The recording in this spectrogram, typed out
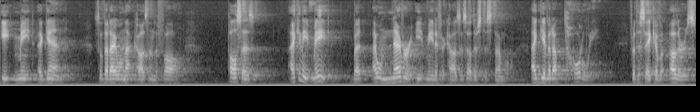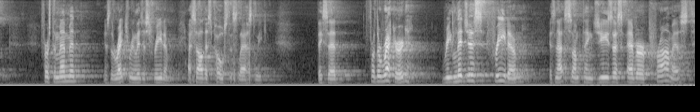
eat meat again, so that I will not cause them to fall. Paul says, I can eat meat, but I will never eat meat if it causes others to stumble. I give it up totally for the sake of others. First Amendment is the right to religious freedom. I saw this post this last week. They said, for the record, religious freedom is not something Jesus ever promised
